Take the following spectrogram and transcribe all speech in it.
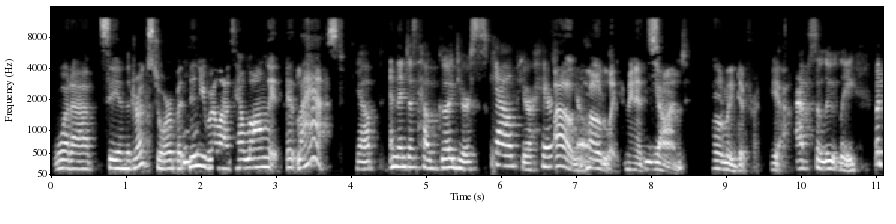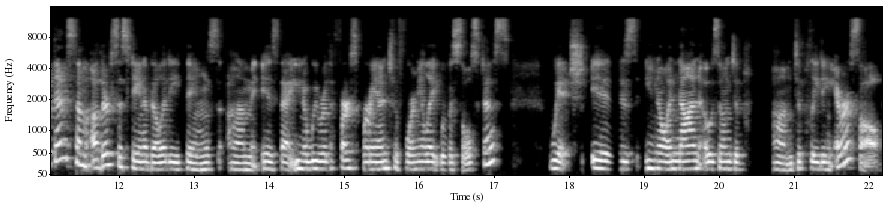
what I see in the drugstore, but mm-hmm. then you realize how long it, it lasts. Yep, and then just how good your scalp, your hair. Oh, totally. I mean, it's beyond. Totally different. Yeah. Absolutely. But then some other sustainability things um, is that, you know, we were the first brand to formulate with Solstice, which is, you know, a non ozone de- um, depleting aerosol.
